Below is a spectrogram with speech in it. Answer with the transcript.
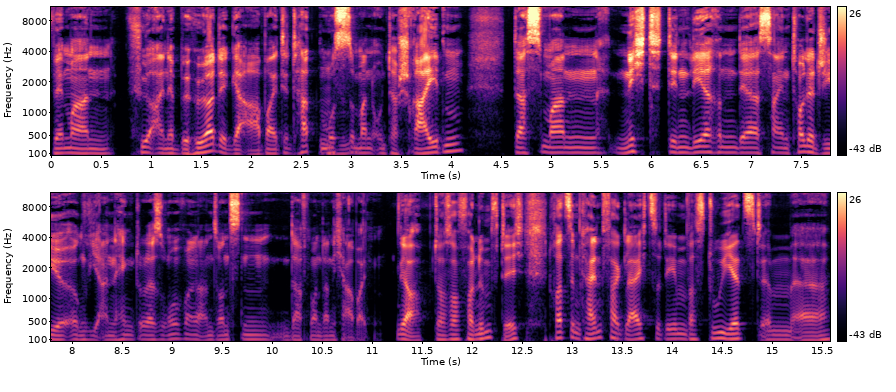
wenn man für eine Behörde gearbeitet hat, mhm. musste man unterschreiben, dass man nicht den Lehren der Scientology irgendwie anhängt oder so, weil ansonsten darf man da nicht arbeiten. Ja, das ist auch vernünftig. Trotzdem kein Vergleich zu dem, was du jetzt im äh,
